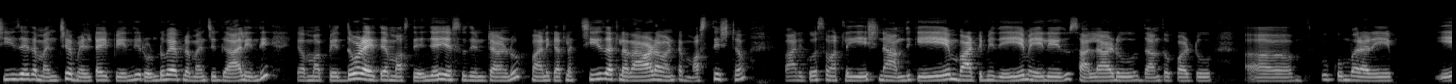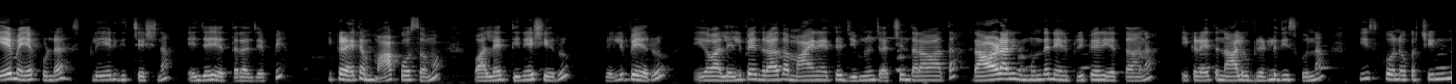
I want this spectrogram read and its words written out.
చీజ్ అయితే మంచిగా మెల్ట్ అయిపోయింది. రెండు వైపులా మంచిగా గాలింది. ఇక మా పెద్దోడైతే మస్తు ఎంజాయ్ చేస్తూ తింటాడు. వానికి అట్లా చీజ్ అట్లా రావడం అంటే మస్తు ఇష్టం. వాని కోసం అట్లా చేసిన అందుకే ఏం వాటి మీద ఏం వేయలేదు. సలాడు దాంతోపాటు కుకుంబర్ అని ఏం వేయకుండా ప్లేయర్కి ఇచ్చేసిన. ఎంజాయ్ చేస్తారని చెప్పి ఇక్కడైతే మా కోసము వాళ్ళైతే తినేసారు వెళ్ళిపోయారు ఇక వాళ్ళు వెళ్ళిపోయిన తర్వాత మా ఆయన అయితే జిమ్ నుంచి వచ్చిన తర్వాత రావడానికి ముందే నేను ప్రిపేర్ చేస్తాను. ఇక్కడైతే నాలుగు బ్రెడ్లు తీసుకున్నా. తీసుకొని ఒక చిన్న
